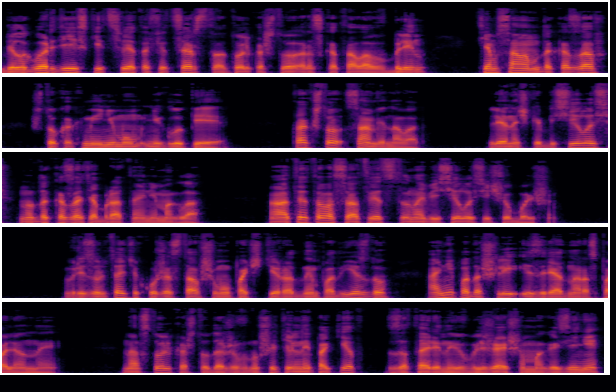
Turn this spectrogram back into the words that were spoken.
белогвардейский цвет офицерства только что раскатало в блин, тем самым доказав, что как минимум не глупее. Так что сам виноват. Леночка бесилась, но доказать обратное не могла. А от этого, соответственно, бесилась еще больше. В результате к уже ставшему почти родным подъезду они подошли изрядно распаленные. Настолько, что даже внушительный пакет, затаренный в ближайшем магазине,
